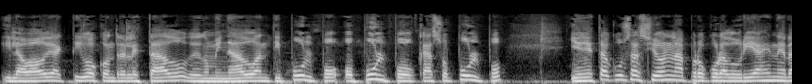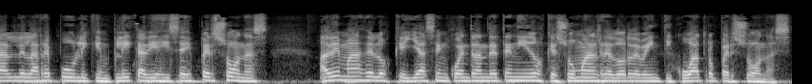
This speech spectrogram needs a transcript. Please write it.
y lavado de activos contra el Estado denominado antipulpo o pulpo caso pulpo. Y en esta acusación la Procuraduría General de la República implica 16 personas además de los que ya se encuentran detenidos, que suman alrededor de 24 personas.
